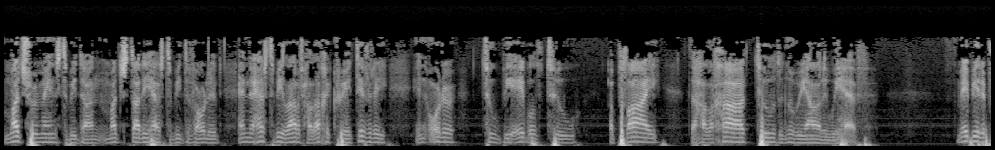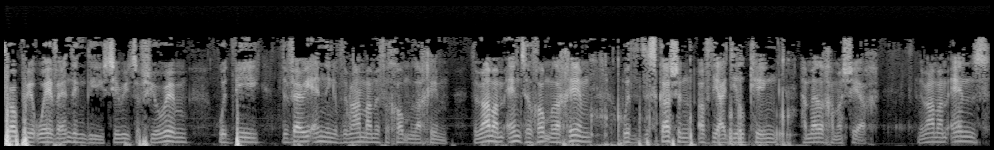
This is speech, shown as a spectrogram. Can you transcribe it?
much remains to be done, much study has to be devoted, and there has to be a lot of halachic creativity in order to be able to apply the halacha to the new reality we have. Maybe an appropriate way of ending the series of shiurim would be the very ending of the Rambam of Hilchot Melachim. The Rambam ends Hilchot Melachim with the discussion of the ideal king, Hamelech HaMashiach. The Rambam ends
